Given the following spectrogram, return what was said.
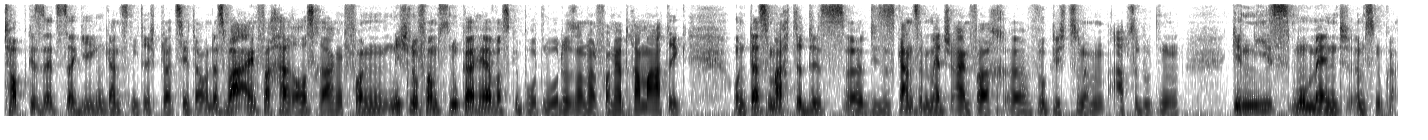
topgesetzter gegen ganz niedrig platzierter. Und es war einfach herausragend. Von, nicht nur vom Snooker her, was geboten wurde, sondern von der Dramatik. Und das machte das, äh, dieses ganze Match einfach äh, wirklich zu einem absoluten Genießmoment im Snooker.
